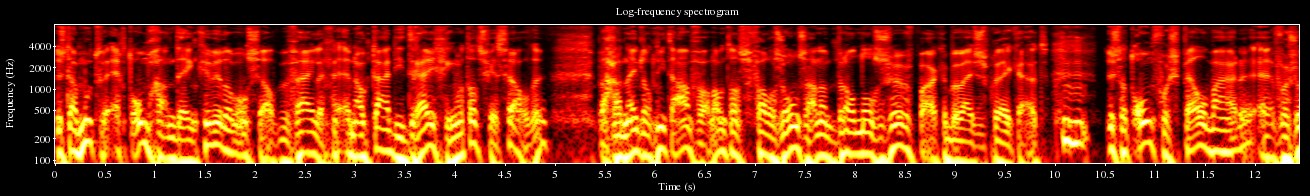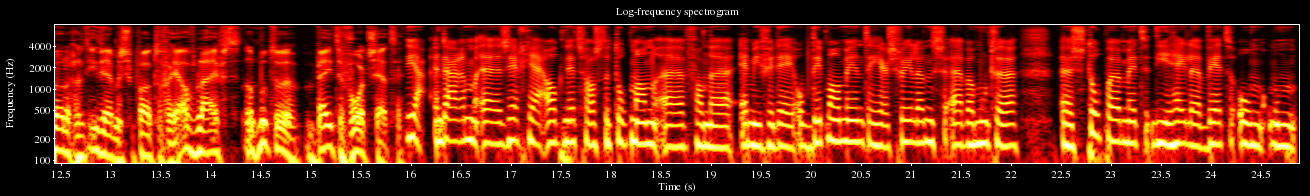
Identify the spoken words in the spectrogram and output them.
Dus daar moeten we echt om gaan denken. Willen we onszelf beveiligen? En ook daar die dreiging, want dat is weer hetzelfde. We gaan Nederland niet aanvallen, want dan vallen ze ons aan en branden onze serverparken bij wijze van spreken uit. Mhm. Dus dat onvoorspelbare, ervoor zorgen dat iedereen met zijn poten van je af blijft, dat moeten we beter voortzetten. Ja, en daarom uh, zeg jij ook, net zoals de topman uh, van de MIVD op dit moment, de heer Swillens, uh, we moeten stoppen met die hele wet om, om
